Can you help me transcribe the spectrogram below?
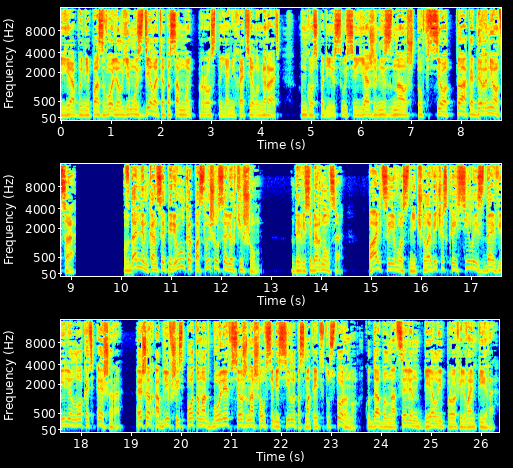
Я бы не позволил ему сделать это со мной, просто я не хотел умирать. Господи Иисусе, я же не знал, что все так обернется!» В дальнем конце переулка послышался легкий шум. Дэвис обернулся. Пальцы его с нечеловеческой силой сдавили локоть Эшера. Эшер, облившись потом от боли, все же нашел в себе силы посмотреть в ту сторону, куда был нацелен белый профиль вампира.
